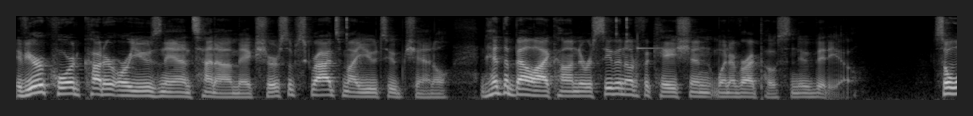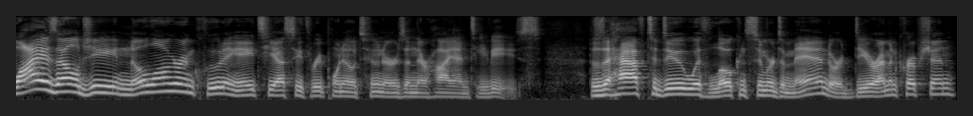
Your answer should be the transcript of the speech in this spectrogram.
If you're a cord cutter or use an antenna, make sure to subscribe to my YouTube channel and hit the bell icon to receive a notification whenever I post a new video. So why is LG no longer including ATSC 3.0 tuners in their high-end TVs? Does it have to do with low consumer demand or DRM encryption?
